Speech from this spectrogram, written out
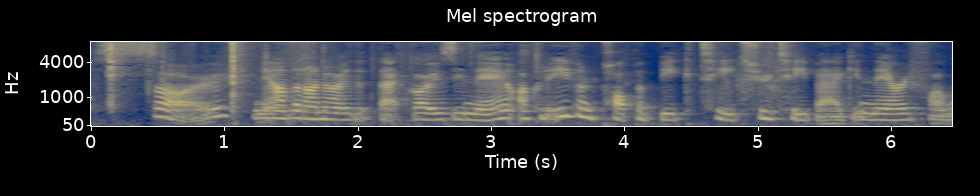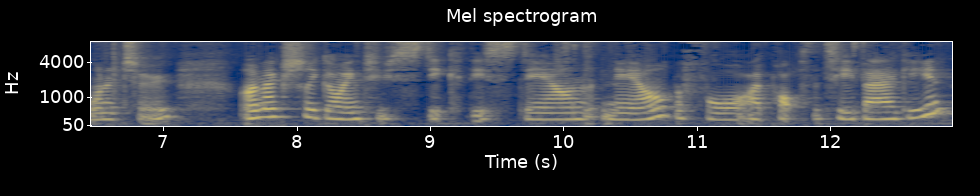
So now that I know that that goes in there, I could even pop a big T2 tea bag in there if I wanted to. I'm actually going to stick this down now before I pop the tea bag in.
